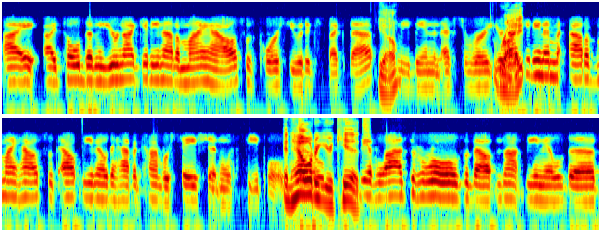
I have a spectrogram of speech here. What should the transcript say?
I I told them you're not getting out of my house. Of course, you would expect that. Yeah. Me being an extrovert, you're Right. not getting them out of my house without being able to have a conversation with people. And how old are your kids? We have lots of rules about not being able to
